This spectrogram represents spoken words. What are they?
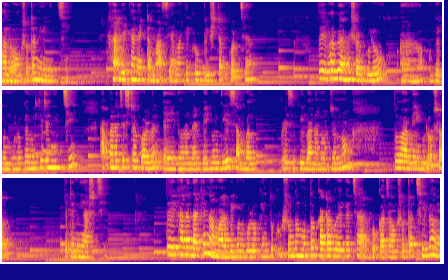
ভালো অংশটা নিয়ে নিচ্ছি। আর এখানে একটা মাছি আমাকে খুব ডিস্টার্ব করছে। তো এভাবে আমি সবগুলো বেগুনগুলোকে আমি কেটে নিচ্ছি। আপনারা চেষ্টা করবেন এই ধরনের বেগুন দিয়ে সাম্বাল রেসিপি বানানোর জন্য। তো আমি এগুলো সব কেটে নিয়ে আসছি। তো এখানে দেখেন আমার বেগুনগুলো কিন্তু খুব সুন্দর মতো কাটা হয়ে গেছে আর পোকা যে অংশটা ছিল আমি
